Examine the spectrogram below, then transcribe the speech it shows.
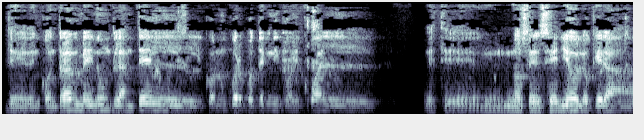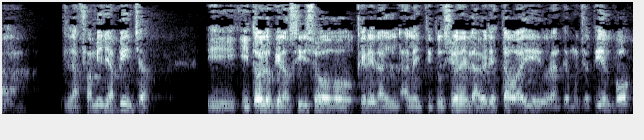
de, encontrarme en un plantel con un cuerpo técnico el cual este, nos enseñó lo que era la familia Pincha y, todo lo que nos hizo querer a la institución, el haber estado ahí durante mucho tiempo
